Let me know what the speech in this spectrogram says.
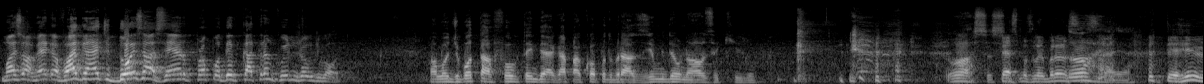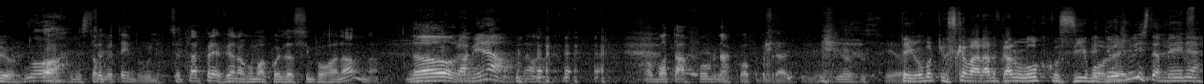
mas o América vai ganhar de 2 a 0 para poder ficar tranquilo no jogo de volta. Falou de Botafogo, tem BH para a Copa do Brasil, me deu náusea aquilo. Nossa Péssimas lembranças? Oh, é, é. Terrível? Oh, meu estômago até embrulha. Você está prevendo alguma coisa assim pro Ronaldo? Não. Não. Pra não. mim, não. não. O Botafogo na Copa do Brasil, meu Deus do céu. Tem uma que os camaradas ficaram loucos com o Simon, Tem o juiz também, né?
